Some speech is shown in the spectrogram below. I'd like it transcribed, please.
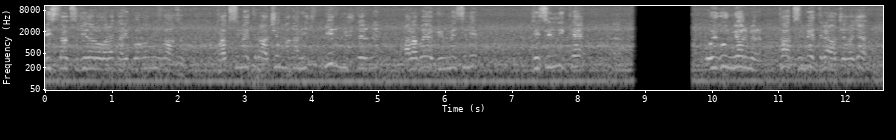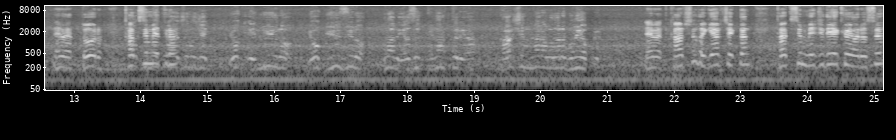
biz taksiciler olarak ayıklamamız lazım. Taksimetre açılmadan hiçbir müşterinin arabaya binmesini kesinlikle uygun görmüyorum. Taksimetre açılacak. Evet doğru. Taksimetre açılacak. Yok 50 euro, yok 100 euro. Bunlar yazık, günahtır ya. Karşının arabaları bunu yapıyor. Evet, karşıda gerçekten Taksim Mecidiyeköy arası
